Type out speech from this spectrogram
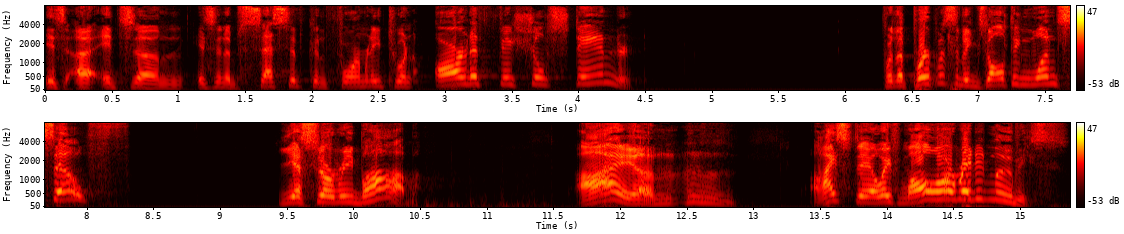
It's, uh, it's, um, it's an obsessive conformity to an artificial standard for the purpose of exalting oneself. Yes, sir, Bob. I, um, I stay away from all R rated movies.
